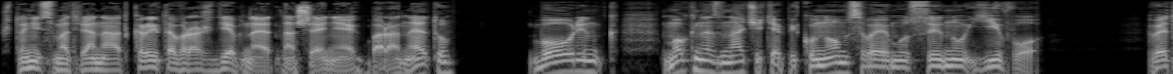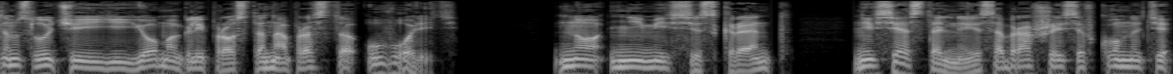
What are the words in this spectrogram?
что, несмотря на открыто враждебное отношение к баронету, Боуринг мог назначить опекуном своему сыну его. В этом случае ее могли просто-напросто уволить. Но ни миссис Крент, ни все остальные, собравшиеся в комнате,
